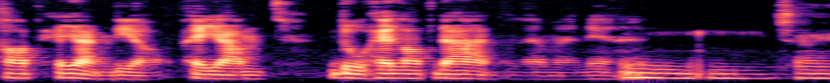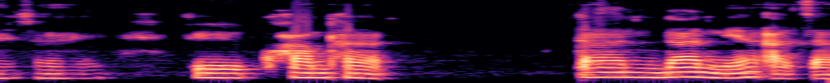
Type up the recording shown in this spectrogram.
ชอบแค่อย่างเดียว พยายามดูให้รอบด้านอะไรประมาณเนี้ยฮะอืมอืมใช่ใช่คือความถนัดด้านด้านเนี้ยอาจจะ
